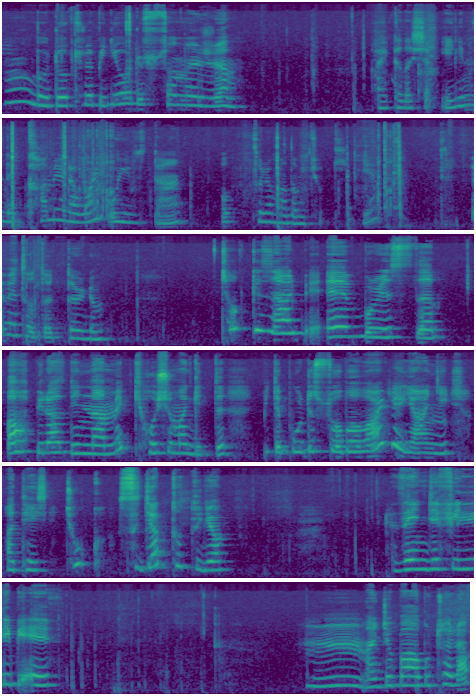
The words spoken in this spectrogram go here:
Hmm, burada oturabiliyoruz sanırım. Arkadaşlar elimde kamera var o yüzden oturamadım çok iyi. Evet oturdum. Çok güzel bir ev burası. Ah biraz dinlenmek hoşuma gitti. Bir de burada soba var ya yani ateş çok sıcak tutuyor. Zencefilli bir ev. Hmm, acaba bu taraf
